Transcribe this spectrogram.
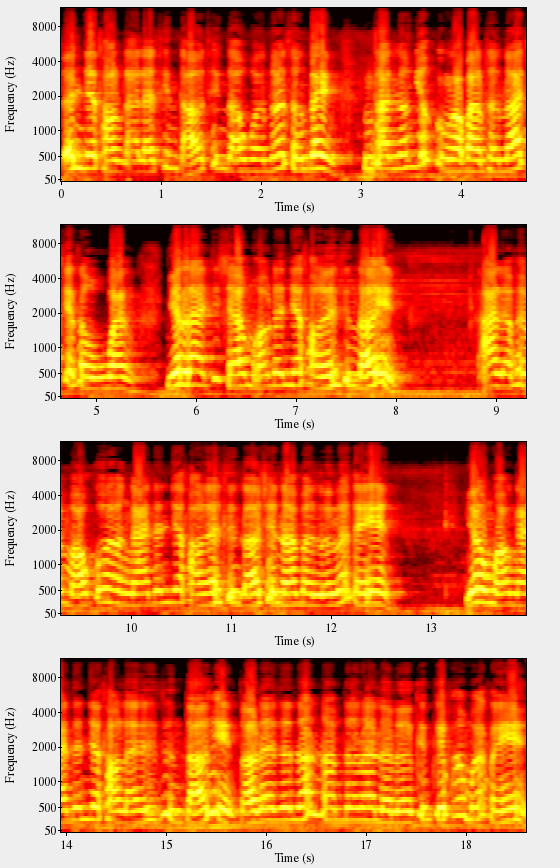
tên gia thọ đại là thiên tử, thiên tử hoàng đế thượng tiên, thanh lớn nhất của ngọc bàn thường nói cha thù hoàng, nhớ lai chia sẻ ủng hộ đến gia thọ Đại thiên tử ai là fan mẫu của ngài đến gia thọ Đại thiên tử xin hỏi bình luận đó tiền nhớ ủng hộ ngài đến gia thọ lễ thiên tử hiền từ đây đến đó năm tương lai là lời kiếm kiếm không mất này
